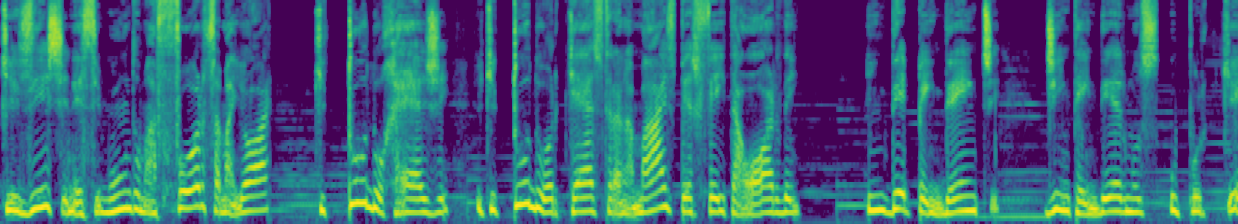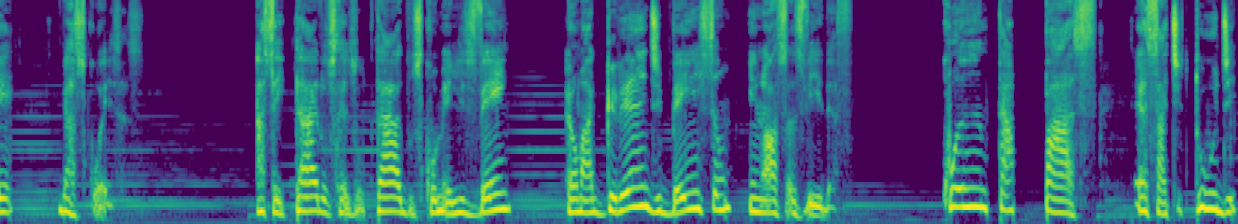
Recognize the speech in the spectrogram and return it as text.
que existe nesse mundo uma força maior que tudo rege e que tudo orquestra na mais perfeita ordem, independente de entendermos o porquê das coisas. Aceitar os resultados como eles vêm é uma grande bênção em nossas vidas. Quanta paz essa atitude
